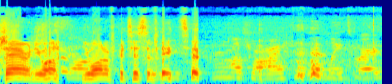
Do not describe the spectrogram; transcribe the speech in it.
Sharon, you want you want to participate too? I'll try. Lonely twerk.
